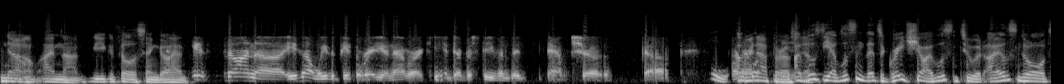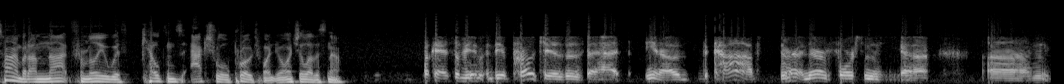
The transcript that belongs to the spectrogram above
No, I'm not. You can fill us in. Go ahead. He's on. Uh, he's on We the People Radio Network. He and Deborah Stevens they have a show. Uh, Ooh, right I've, after us, I've yeah. listened. Yeah, I've listened. That's a great show. I've listened to it. I listen to it all the time, but I'm not familiar with Kelton's actual approach. Why don't you let us know? Okay, so the the approach is is that you know the cops they're they're enforcing uh, um,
